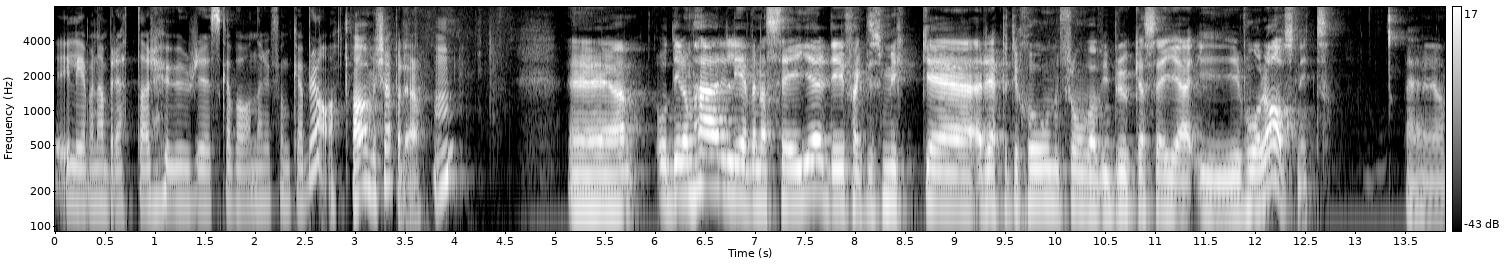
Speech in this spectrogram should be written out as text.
eleverna berättar hur det ska vara när det funkar bra? Ja, vi kör på det då. Eh, och det de här eleverna säger, det är faktiskt mycket repetition från vad vi brukar säga i våra avsnitt. Eh,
